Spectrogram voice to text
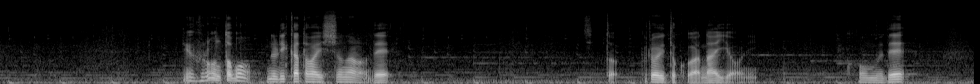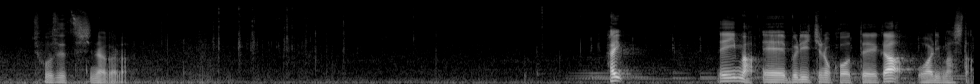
でフロントも塗り方は一緒なのでちょっと黒いとこがないようにコームで調節しながら。はい。で今、えー、ブリーチの工程が終わりました。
